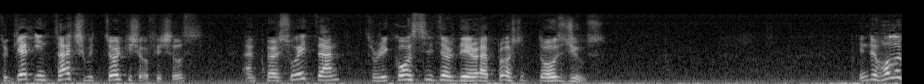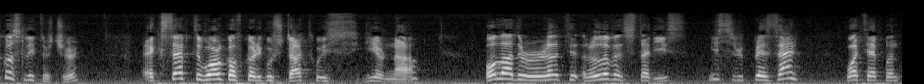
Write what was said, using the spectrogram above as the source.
to get in touch with Turkish officials and persuade them to reconsider their approach to those Jews. In the Holocaust literature, except the work of Corry Guttstadt, who is here now, all other relevant studies misrepresent what happened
